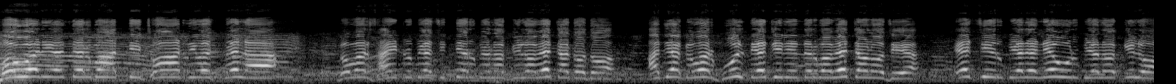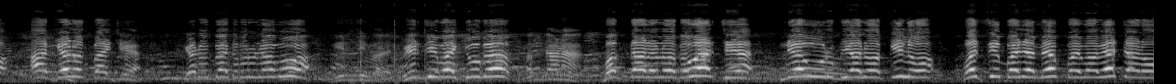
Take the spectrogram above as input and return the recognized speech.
મહુવાની અંદરમાં આજથી છ આઠ દિવસ પહેલા ગવર સાઠ રૂપિયા સિત્તેર રૂપિયાનો કિલો વેચાતો હતો. આજે ગવર ફૂલ તેજીની અંદરમાં વેચાણો છે. એસી રૂપિયા ને નેવું રૂપિયાનો કિલો. આ ખેડૂતભાઈ છે. ખેડૂતભાઈ તમારું નામ શું? વીરજીભાઈ. કયું ગામ? બગદાણાનો ગવાર છે. નેવું રૂપિયાનો કિલો. વસીભાઈ ને મેપભાઈ માં વેચાણો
